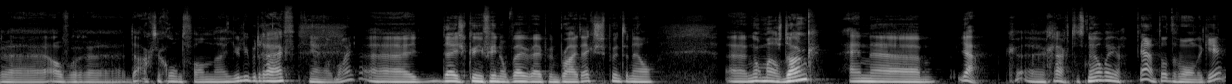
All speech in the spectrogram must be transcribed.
over de achtergrond van jullie bedrijf. Ja, heel mooi. deze kun je vinden op www.brightaccess.nl. nogmaals dank en ja, graag tot snel weer. Ja, tot de volgende keer.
